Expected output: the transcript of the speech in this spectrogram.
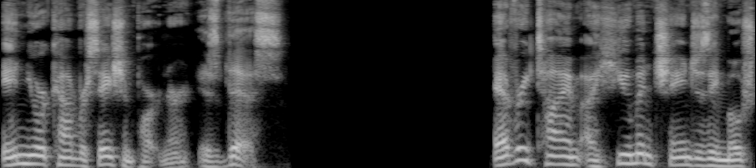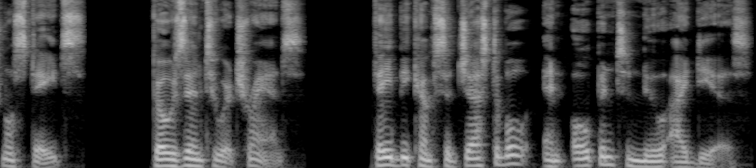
in your conversation partner is this. Every time a human changes emotional states, goes into a trance, they become suggestible and open to new ideas.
